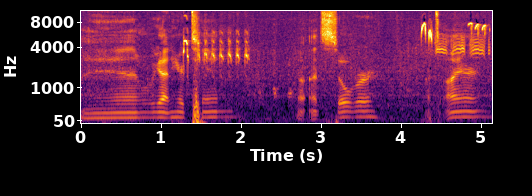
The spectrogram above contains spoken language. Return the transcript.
And what we got in here? Tin. Oh, that's silver. That's iron.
